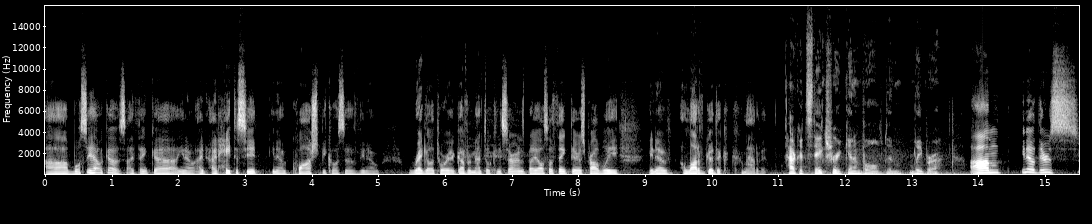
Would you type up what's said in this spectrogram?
Um, we'll see how it goes. I think uh, you know I'd, I'd hate to see it you know quashed because of you know regulatory or governmental concerns, but I also think there's probably, you know, a lot of good that could come out of it. How could State Street get involved in Libra? Um, you know, there's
